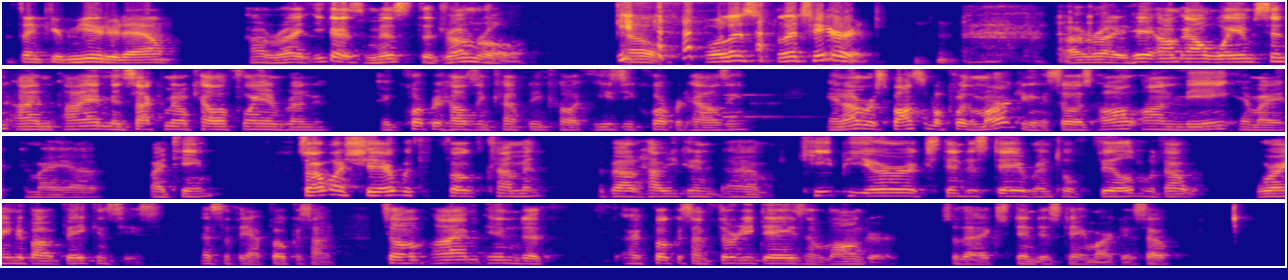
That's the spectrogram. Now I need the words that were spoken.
I think you're muted, Al. All right, you guys missed the drum roll. Oh, well, let's let's hear it. All right, hey, I'm Al Williamson. I'm I'm in Sacramento, California, and run a corporate housing company called Easy Corporate Housing, and I'm responsible for the marketing. So it's all on me and my and my uh, my team. So I want to share with folks coming about how you can um, keep your extended stay rental filled without worrying about vacancies. That's the thing I focus on. So I'm in the, I focus on 30 days and longer, so that extended stay market. So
